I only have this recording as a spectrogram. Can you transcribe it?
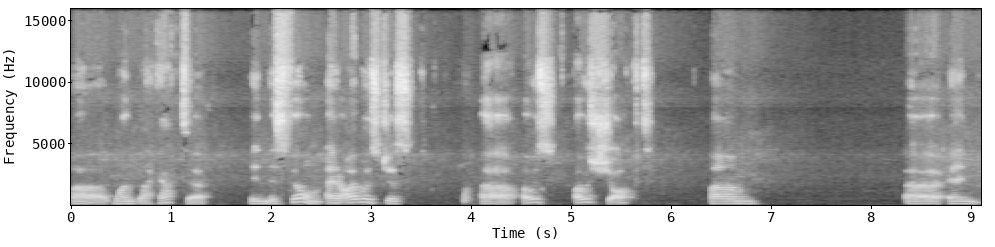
uh, one black actor in this film. And I was just uh, I was I was shocked, um, uh, and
